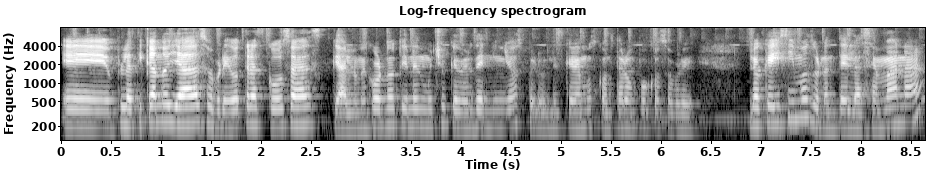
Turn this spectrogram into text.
eh, platicando ya sobre otras cosas que a lo mejor no tienen mucho que ver de niños, pero les queremos contar un poco sobre lo que hicimos durante la semana.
